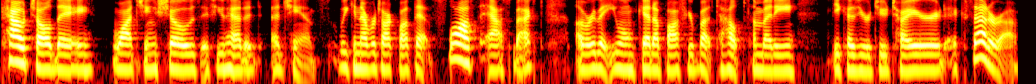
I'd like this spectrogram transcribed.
couch all day watching shows if you had a, a chance. We can never talk about that sloth aspect, or that you won't get up off your butt to help somebody because you're too tired, etc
